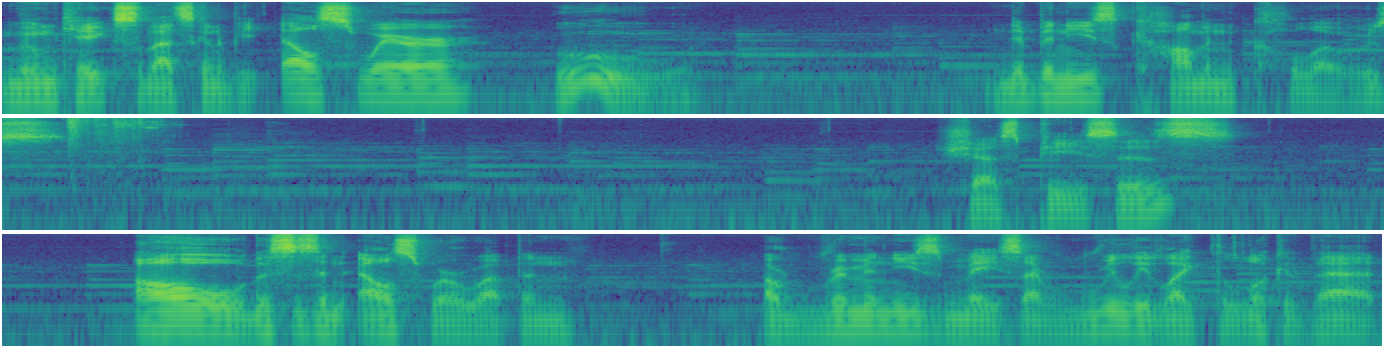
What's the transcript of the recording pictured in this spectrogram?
Mooncake, so that's going to be Elsweyr. Ooh. Nibenese common clothes. Chess pieces. Oh, this is an Elsweyr weapon. A Rimini's mace. I really like the look of that.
